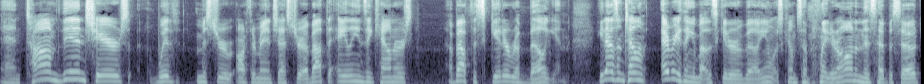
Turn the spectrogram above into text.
And Tom then shares with Mr. Arthur Manchester about the aliens' encounters, about the Skitter Rebellion. He doesn't tell him everything about the Skitter Rebellion, which comes up later on in this episode,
